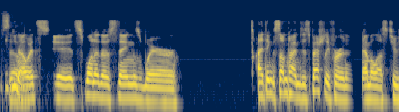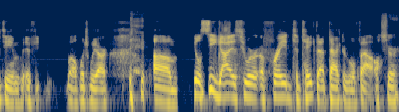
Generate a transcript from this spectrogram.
so. you know, it's it's one of those things where I think sometimes, especially for an MLS two team, if you, well, which we are, um, you'll see guys who are afraid to take that tactical foul. Sure.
